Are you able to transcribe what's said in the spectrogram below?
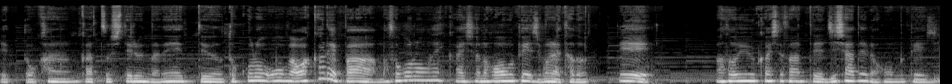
えっと、管轄してるんだねっていうところが分かれば、まあ、そこのね、会社のホームページまで辿って、まあ、そういう会社さんって自社でのホームページ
